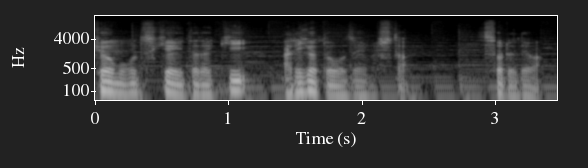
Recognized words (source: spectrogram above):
今日もお付き合いいただきありがとうございました。それでは。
